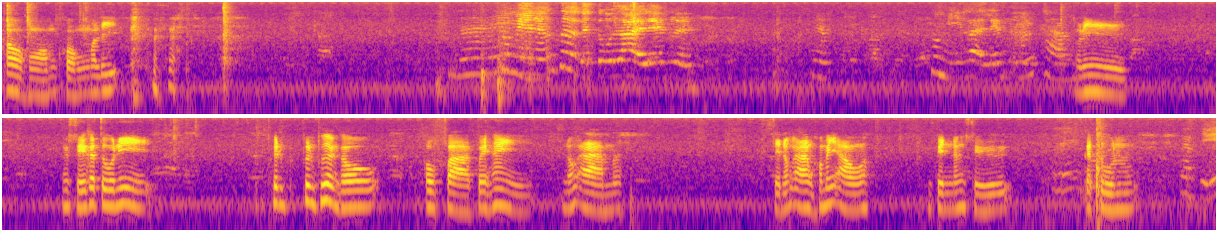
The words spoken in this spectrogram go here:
ข้าวหอมของมะลิมันมีหนังสือการ์ตูนหลายเล่มเลยเนี่ยมันมีหลายเล่มเลยค่ะอันนี้หนังสือการ์ตูนนี่ เพื่อนเพื่อนเพื่อนเขาเอาฝากไปให้น้องอามนะแต่น้องอามเขาไม่เอาอะมันเป็นหนังสือการ์ตูนแบบนี้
